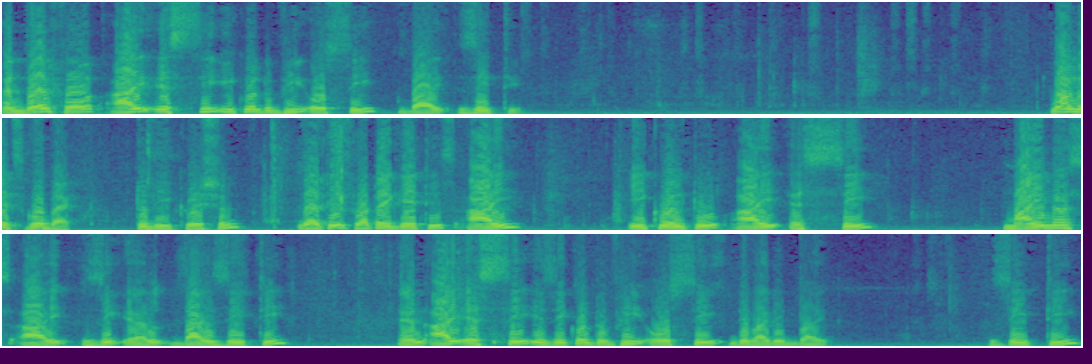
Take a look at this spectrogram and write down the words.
And therefore, ISC equal to VOC by ZT. Now let us go back to the equation that is what I get is I equal to ISC minus I ZL by ZT and ISC is equal to VOC divided by ZT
